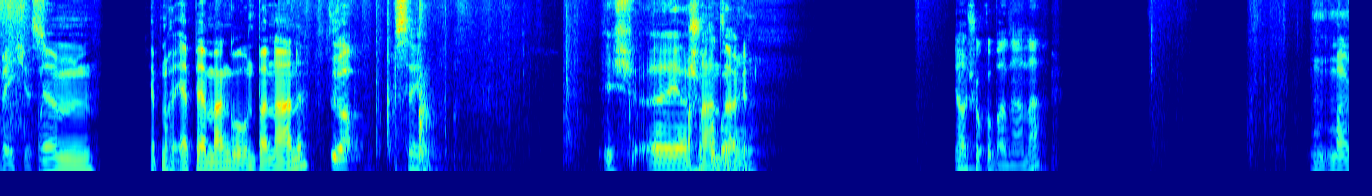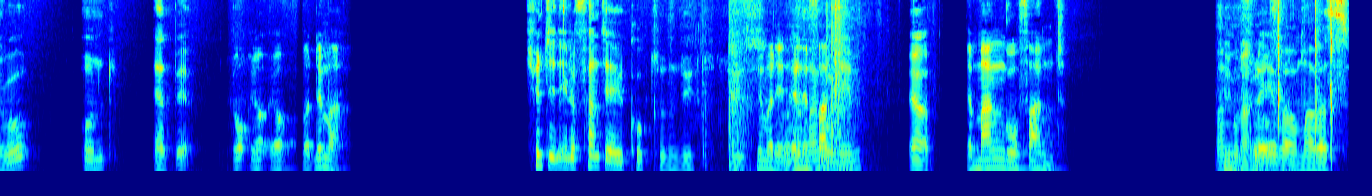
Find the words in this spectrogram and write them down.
Welches? Ähm, ich habe noch Erdbeer, Mango und Banane. Ja, same. Ich, äh, ja, Mach eine. Ansage. Ja, Schokobanane. Mango und Erdbeer. Ja, ja, ja. Was nehmen wir? Ich finde den Elefant, der guckt so süß. süß. Nehmen wir den Oder Mango Elefanten? nehmen. Ja, Der Mango Fund. Mango, Mango Flavor, mal was,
